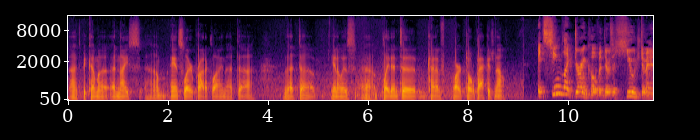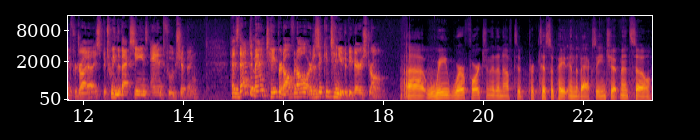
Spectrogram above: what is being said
uh, it's become a, a nice um, ancillary product line that uh, that uh, you know is uh, played into kind of our total package now. It seemed like during COVID there was a huge demand for dry ice between the vaccines and food shipping. Has that demand tapered off at all, or does it continue to be very strong? Uh, we were fortunate enough to participate in the vaccine shipment, so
